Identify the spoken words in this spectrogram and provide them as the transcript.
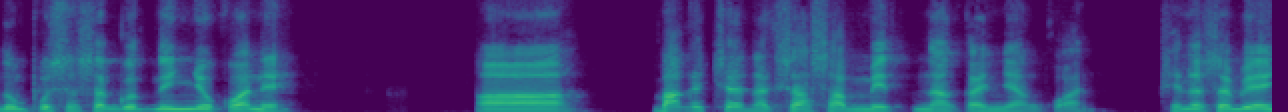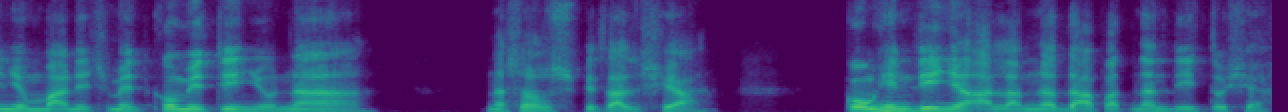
doon po sa sagot ninyo, Kwan eh, ah, bakit siya nagsasubmit ng kanyang Kwan? Sinasabihan yung management committee nyo na nasa hospital siya. Kung hindi niya alam na dapat nandito siya.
